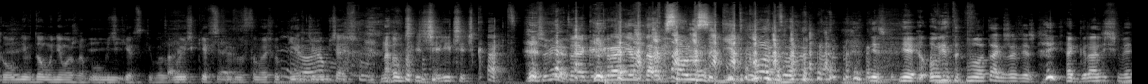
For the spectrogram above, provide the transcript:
To u mnie w domu nie można było I- być kiepski, bo tak, byłeś kiepski, to dostawałeś opierdziel i musiałeś nauczyć się liczyć kart. Czy wiesz, To jak granie w Dark Soulsy, git. Wiesz, nie, u mnie to było tak, że wiesz, jak graliśmy,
